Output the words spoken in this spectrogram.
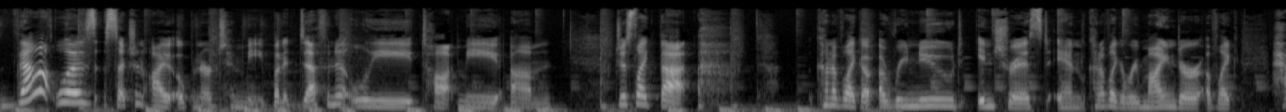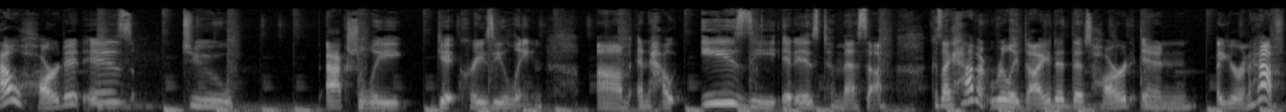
that was such an eye opener to me, but it definitely taught me um, just like that. Kind of like a, a renewed interest and kind of like a reminder of like how hard it is to actually get crazy lean um, and how easy it is to mess up because I haven't really dieted this hard in a year and a half.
